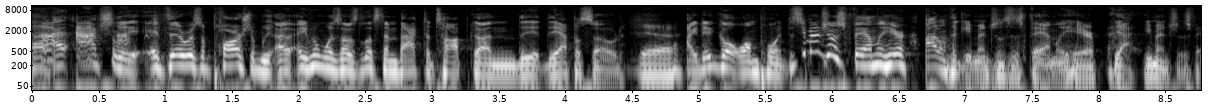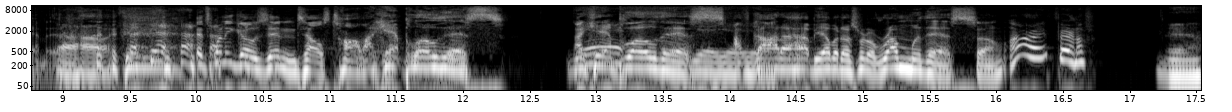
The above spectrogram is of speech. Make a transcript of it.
And actually, if there was a portion, we, I, even when I was listening back to Top Gun, the, the episode, Yeah. I did go at one point, does he mention his family here? I don't think he mentions his family here. Yeah, he mentions his family. it's when he goes in and tells Tom, I can't blow this. I can't blow this. Yeah, yeah, I've yeah. got to be able to sort of run with this. So, all right, fair enough. yeah,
